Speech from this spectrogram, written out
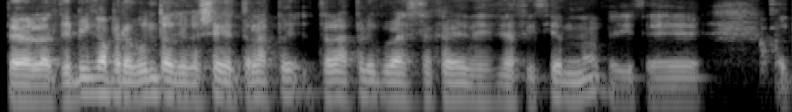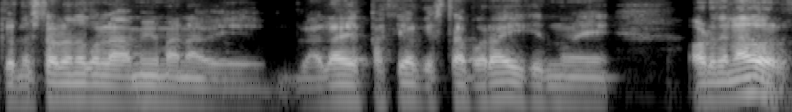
pero la típica pregunta, yo que sé, todas las, todas las películas de ciencia ficción, ¿no? Que dice, que nos está hablando con la misma nave, la nave espacial que está por ahí, diciéndome, ordenador,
